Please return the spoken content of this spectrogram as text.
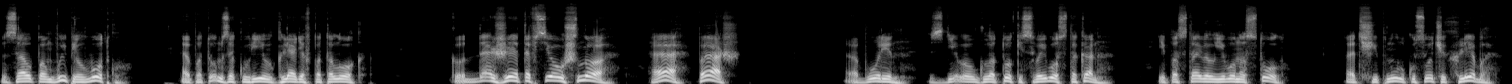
залпом выпил водку, а потом закурил, глядя в потолок. «Куда же это все ушло? А, Паш?» Аборин сделал глоток из своего стакана и поставил его на стол, отщипнул кусочек хлеба.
